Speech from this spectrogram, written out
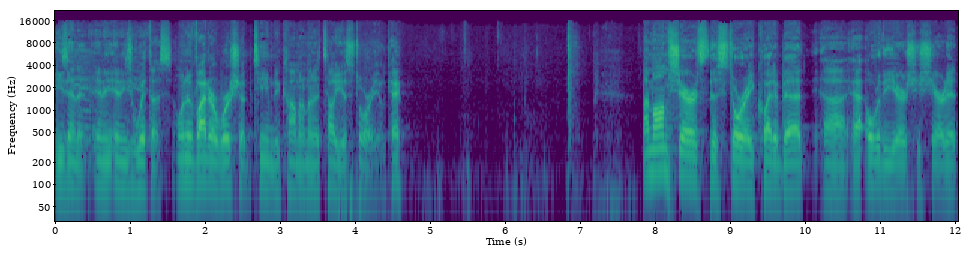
He's in it and, he, and he's with us. I want to invite our worship team to come and I'm going to tell you a story, okay? My mom shares this story quite a bit. Uh, at, over the years, she shared it,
